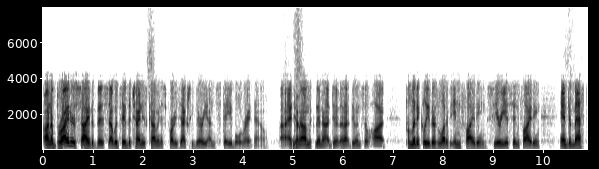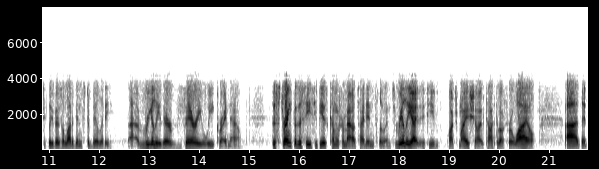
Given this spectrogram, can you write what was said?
on a brighter side of this, I would say the Chinese Communist Party is actually very unstable right now. Uh, economically, they're not doing they're not doing so hot. Politically, there's a lot of infighting, serious infighting, and domestically, there's a lot of instability. Uh, really, they're very weak right now. The strength of the CCP is coming from outside influence. Really, I, if you watch my show, I've talked about for a while uh, that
